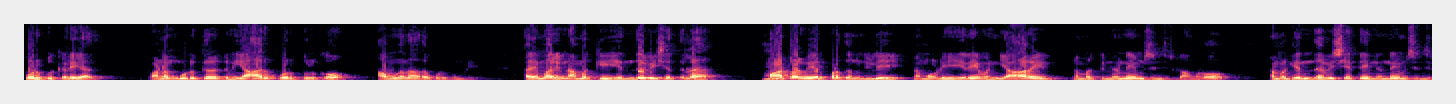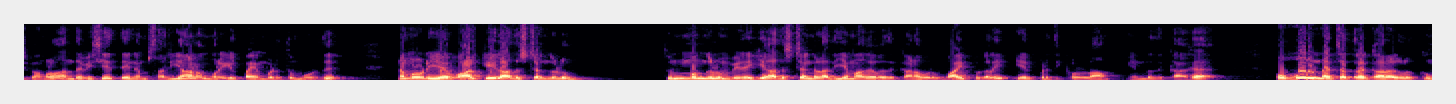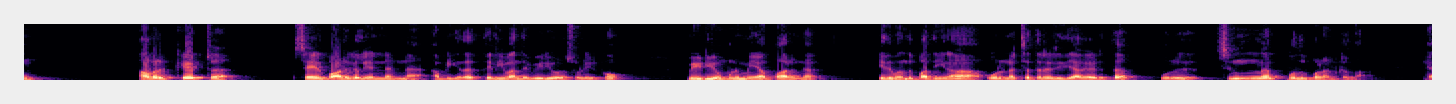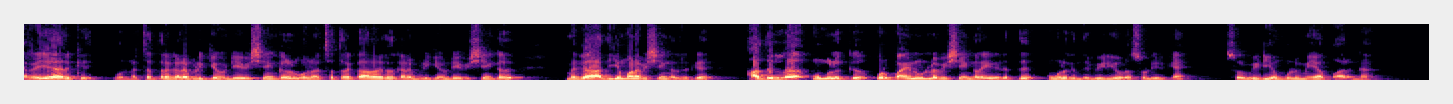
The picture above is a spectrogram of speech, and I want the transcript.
பொறுப்பு கிடையாது. பணம் கொடுக்கறதுக்குன்னு யார் பொறுப்பு இருக்கோ அவங்க தான் அதை கொடுக்க முடியும். அதே மாதிரி நமக்கு எந்த விஷயத்தில் மாற்றம் ஏற்படுத்தணும்னு சொல்லி நம்மளுடைய இறைவன் யாரை நமக்கு நிர்ணயம் செஞ்சுருக்காங்களோ நமக்கு எந்த விஷயத்தை நிர்ணயம் செஞ்சுருக்காங்களோ அந்த விஷயத்தை நம் சரியான முறையில் பயன்படுத்தும் பொழுது நம்மளுடைய வாழ்க்கையில் அதிர்ஷ்டங்களும் துன்பங்களும் விலகி அதிர்ஷ்டங்கள் அதிகமாகுவதற்கான ஒரு வாய்ப்புகளை ஏற்படுத்தி கொள்ளலாம் என்பதற்காக ஒவ்வொரு நட்சத்திரக்காரர்களுக்கும் அவருக்கேற்ற செயல்பாடுகள் என்னென்ன அப்படிங்கிறத தெளிவாக அந்த வீடியோவில் சொல்லியிருக்கோம். வீடியோ முழுமையாக பாருங்கள் இது வந்து பார்த்திங்கன்னா ஒரு நட்சத்திர ரீதியாக எடுத்த ஒரு சின்ன பொது பலன்கள் தான். நிறைய இருக்குது ஒரு நட்சத்திரம் கடைபிடிக்க வேண்டிய விஷயங்கள் ஒரு நட்சத்திரக்காரர்கள் கடைபிடிக்க வேண்டிய விஷயங்கள் மிக அதிகமான விஷயங்கள் இருக்குது அதில் உங்களுக்கு ஒரு பயனுள்ள விஷயங்களை எடுத்து உங்களுக்கு இந்த வீடியோவில் சொல்லியிருக்கேன். ஸோ வீடியோ முழுமையாக பாருங்கள்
